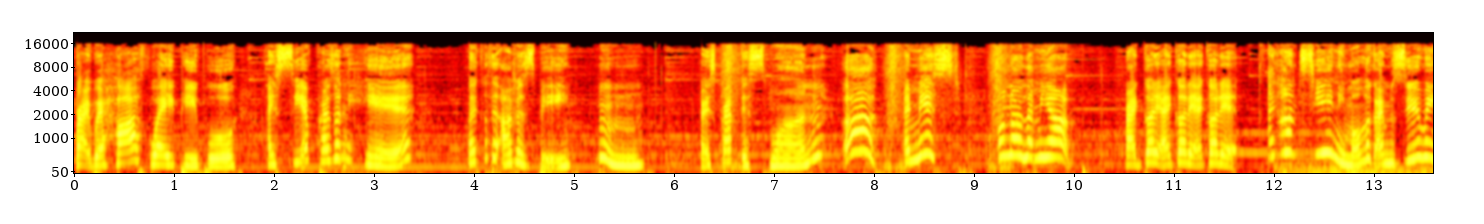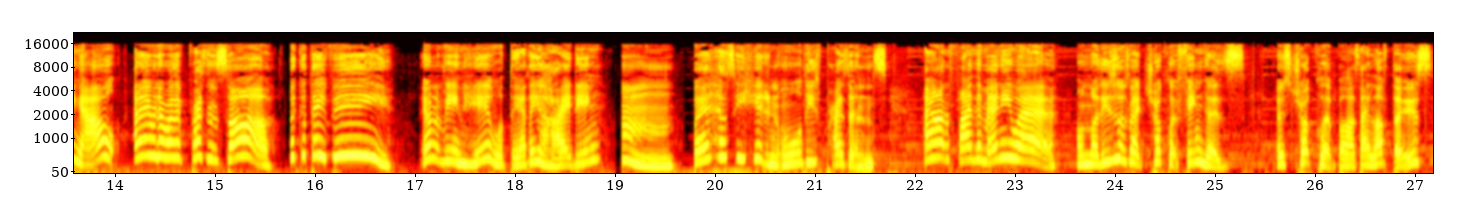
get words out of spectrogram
Right, we're halfway, people. I see a present here. Where could the others be? Hmm. Right, let's grab this one. Ah! I missed! Oh no, let me up! Right, I got it, I got it, I got it. I can't see anymore. Look, I'm zooming out. I don't even know where the presents are. Where could they be? They don't be in here, would they? Are they hiding? Hmm. Where has he hidden all these presents? I can't find them anywhere. Oh no, these look like chocolate fingers. Those chocolate bars, I love those.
